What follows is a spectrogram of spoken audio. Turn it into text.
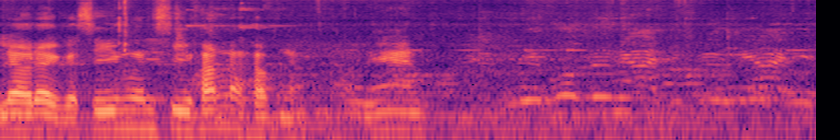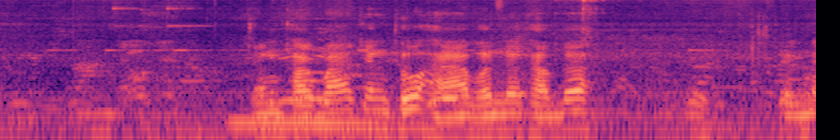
แล้วได้ก็สี่หมื่นสี่พันนะครับเนี่ยเแม่นจังผักมาจังโทรหาเพิ่นนะครับเด้อจังใน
